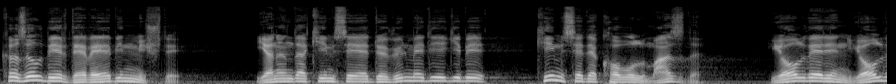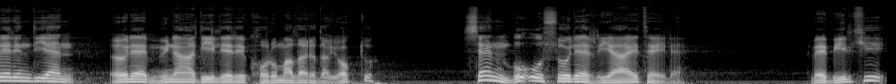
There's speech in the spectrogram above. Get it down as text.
Kızıl bir deveye binmişti. Yanında kimseye dövülmediği gibi kimse de kovulmazdı. Yol verin, yol verin diyen öyle münadileri korumaları da yoktu. Sen bu usule riayet eyle. Ve bil ki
